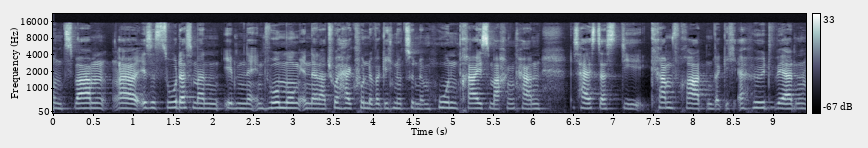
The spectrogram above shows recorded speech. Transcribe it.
Und zwar äh, ist es so, dass man eben eine Entwurmung in der Naturheilkunde wirklich nur zu einem hohen Preis machen kann. Das heißt, dass die Krampfraten wirklich erhöht werden.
